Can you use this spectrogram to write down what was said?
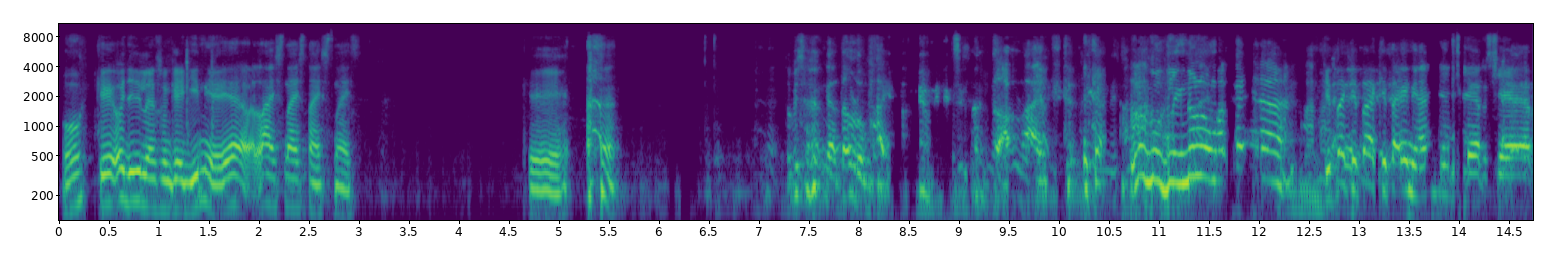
Oke, oh jadi langsung kayak gini ya. Ya, nice, nice, nice, nice. Oke. Tapi saya nggak tahu lupa. Lu googling dulu makanya. Kita kita kita ini aja share share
